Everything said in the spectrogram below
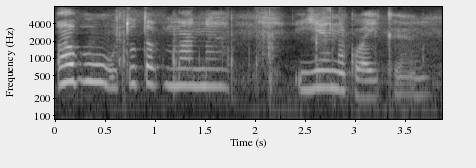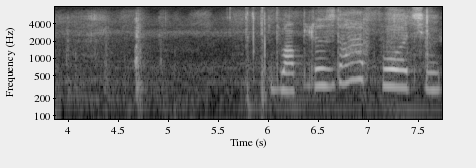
або тут в мене є наклейки. 2 плюс 2, потім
